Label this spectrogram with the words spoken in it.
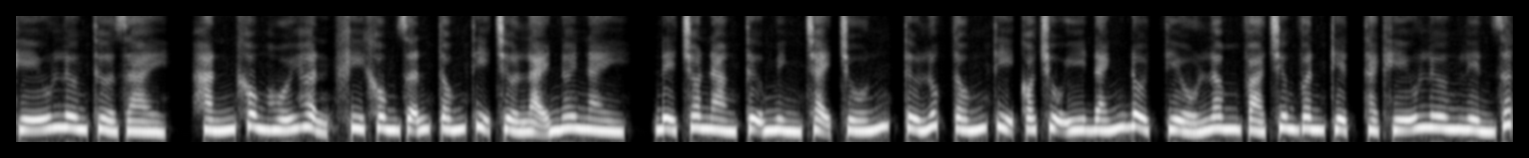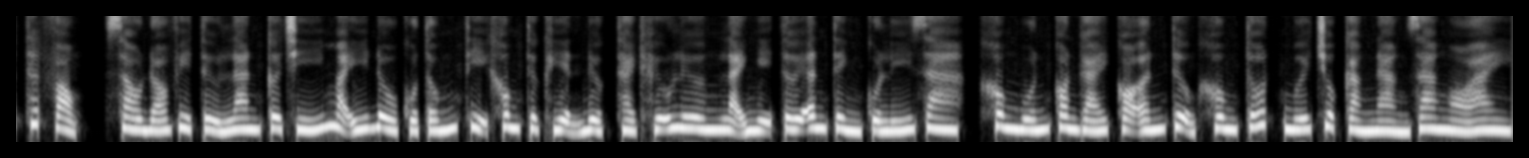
Hữu Lương thở dài, hắn không hối hận khi không dẫn Tống Thị trở lại nơi này, để cho nàng tự mình chạy trốn, từ lúc Tống Thị có chủ ý đánh đột Tiểu Lâm và Trương Vân Kiệt Thạch Hữu Lương liền rất thất vọng, sau đó vì Tử Lan cơ chí mà ý đồ của Tống Thị không thực hiện được Thạch Hữu Lương lại nghĩ tới ân tình của Lý Gia, không muốn con gái có ấn tượng không tốt mới chụp càng nàng ra ngoài,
